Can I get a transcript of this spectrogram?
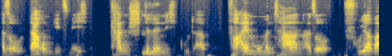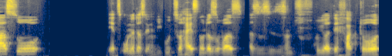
Also darum geht's mir. Ich kann Stille nicht gut ab. Vor allem momentan. Also früher war es so, jetzt ohne das irgendwie gut zu heißen oder sowas, also es sind früher de facto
